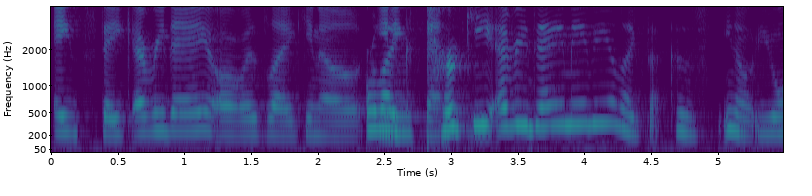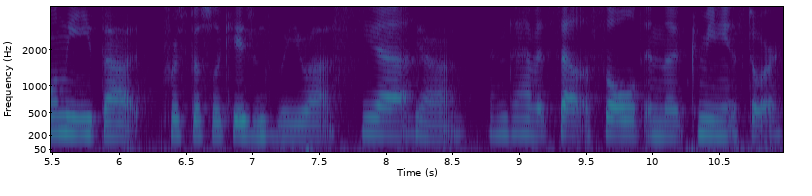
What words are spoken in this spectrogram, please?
ate steak every day or was like, you know, or eating like fancy- turkey every day, maybe like that, because you know you only eat that for special occasions in the U.S. Yeah. Yeah. And to have it sell, sold in the convenience store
